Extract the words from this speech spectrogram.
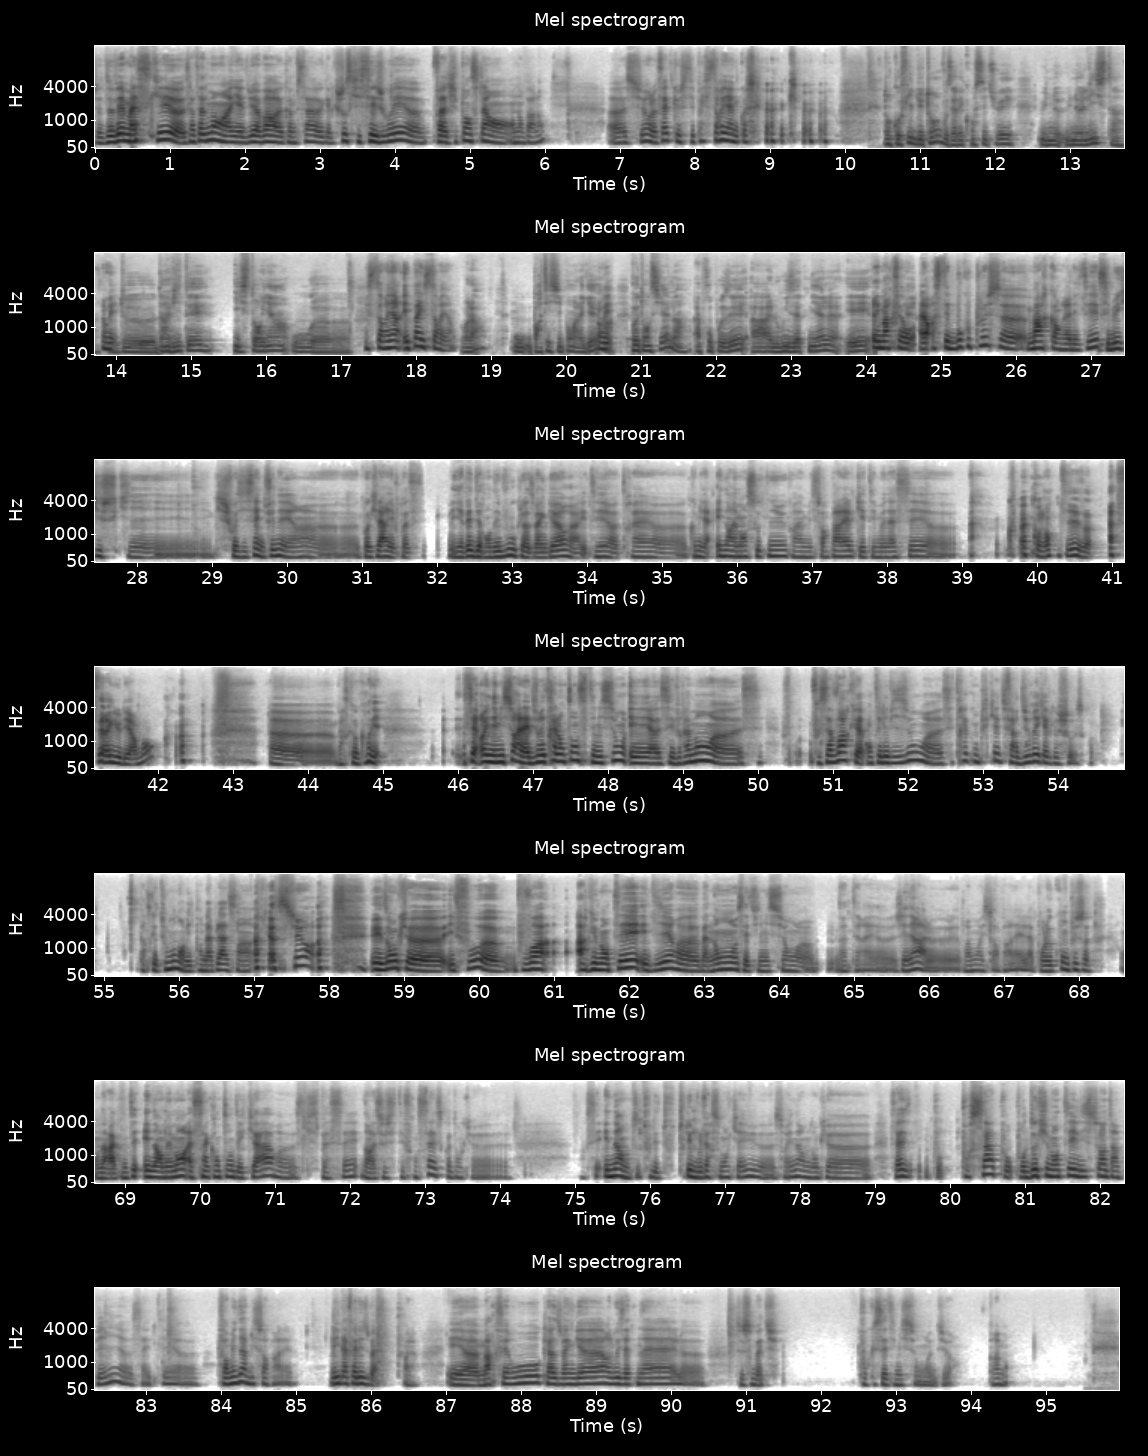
je devais masquer, euh, certainement, hein, il y a dû y avoir euh, comme ça quelque chose qui s'est joué, enfin j'y pense là en en, parlant, sur le fait que je n'étais pas historienne. Quoi. Donc au fil du temps, vous avez constitué une, une liste d'invités historiens ou... Historiens et pas historiens. Voilà ou, participants à la guerre potentiels à proposer à Louisette Niel et... Et Marc Ferraud. Alors c'était beaucoup plus euh, Marc en réalité. C'est lui qui, qui, choisissait une fenêtre, hein, euh, quoi qu'il arrive. Quoi. Il y avait des rendez-vous. Klaus Wenger a été euh, très... comme il a énormément soutenu quand même Histoire parallèle qui a été menacée, quoi qu'on en dise, assez régulièrement. parce que quand c'est une émission, elle a duré très longtemps cette émission et c'est vraiment. Il faut savoir qu'en télévision, c'est très compliqué de faire durer quelque chose. Quoi parce que tout le monde a envie de prendre la place, hein, bien sûr. Et donc, euh, il faut euh, pouvoir argumenter et dire, euh, bah non, c'est une mission d'intérêt général, vraiment histoire parallèle. Là, pour le coup, en plus, on a raconté énormément, à 50 ans d'écart, ce qui se passait dans la société française. Quoi. Donc, c'est énorme, tous les, bouleversements qu'il y a eu sont énormes. Donc, ça, pour, ça, pour, documenter l'histoire d'un pays, ça a été formidable, l'histoire parallèle. Mais il a fallu se battre. Voilà. Et euh, Marc Ferraud, Klaus Wenger, Louise Etnel euh, se sont battus pour que cette émission euh, dure. Vraiment.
